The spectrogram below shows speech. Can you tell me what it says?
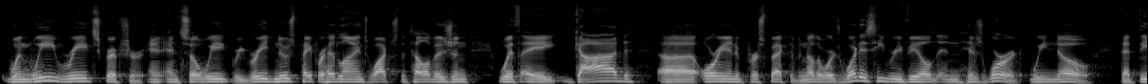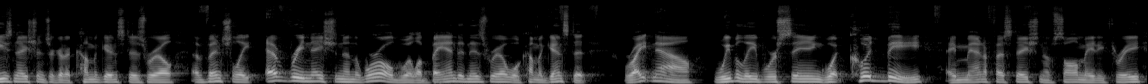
when we read Scripture, and, and so we, we read newspaper headlines, watch the television, with a God uh, oriented perspective. In other words, what is He revealed in His Word? We know that these nations are going to come against Israel. Eventually, every nation in the world will abandon Israel, will come against it. Right now, we believe we're seeing what could be a manifestation of Psalm 83,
